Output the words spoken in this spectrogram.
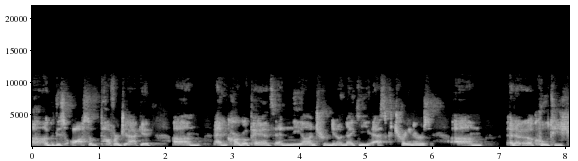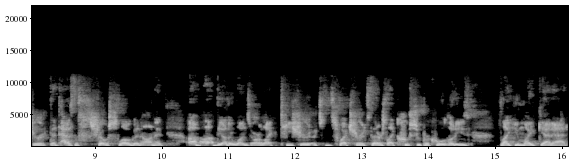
uh, this awesome puffer jacket um, and cargo pants and neon, you know, Nike esque trainers. Um, and a, a, cool T-shirt that has the show slogan on it. Um, uh, the other ones are like T-shirts and sweatshirts that are like super cool hoodies, like you might get at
